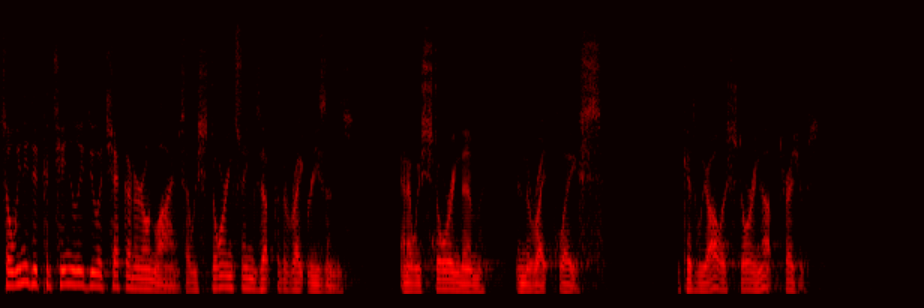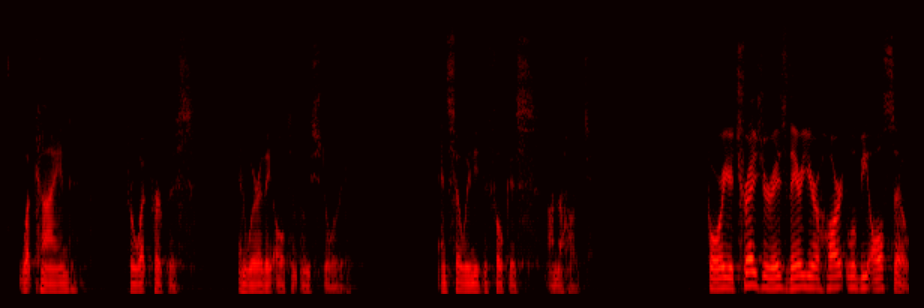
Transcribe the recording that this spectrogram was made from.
So we need to continually do a check on our own lives. Are we storing things up for the right reasons? And are we storing them in the right place? Because we all are storing up treasures. What kind, for what purpose, and where are they ultimately stored? And so we need to focus on the heart. For where your treasure is, there your heart will be also.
